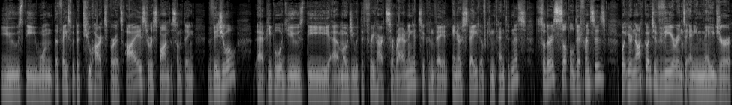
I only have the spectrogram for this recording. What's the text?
use the one, the face with the two hearts for its eyes to respond to something visual. Uh, people would use the uh, emoji with the three hearts surrounding it to convey an inner state of contentedness. So there is subtle differences, but you're not going to veer into any major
